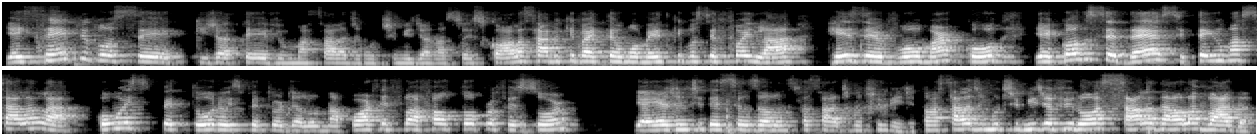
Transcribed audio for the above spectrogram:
E aí, sempre você que já teve uma sala de multimídia na sua escola, sabe que vai ter um momento que você foi lá, reservou, marcou, e aí, quando você desce, tem uma sala lá, com o inspetor ou inspetor de aluno na porta, e falou: ah, faltou professor, e aí a gente desceu os alunos para a sala de multimídia. Então, a sala de multimídia virou a sala da aula vaga.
